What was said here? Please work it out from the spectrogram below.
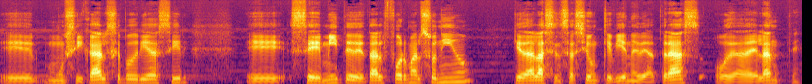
eh, musical, se podría decir, eh, se emite de tal forma el sonido que da la sensación que viene de atrás o de adelante.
